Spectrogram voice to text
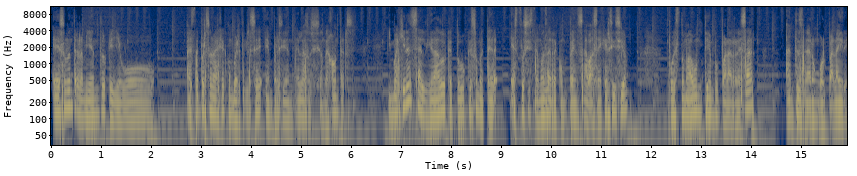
es un entrenamiento que llevó a este personaje a convertirse en presidente de la Asociación de Hunters. Imagínense al grado que tuvo que someter estos sistemas de recompensa a base de ejercicio, pues tomaba un tiempo para rezar antes de dar un golpe al aire.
